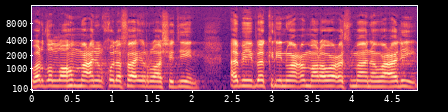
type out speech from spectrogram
وارض اللهم عن الخلفاء الراشدين أبي بكر وعمر وعثمان وعلي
